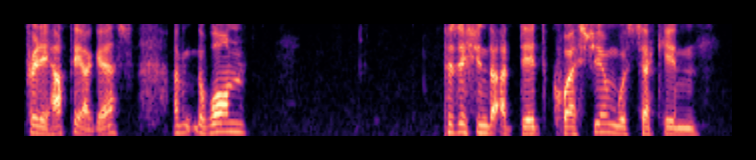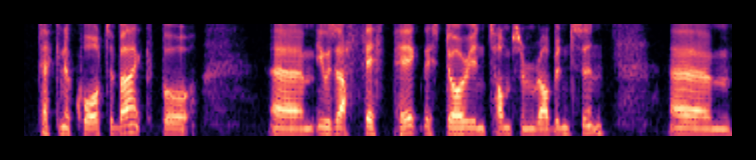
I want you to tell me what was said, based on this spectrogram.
pretty happy, I guess. I think the one position that I did question was taking taking a quarterback, but um, he was our fifth pick. This Dorian Thompson Robinson. Um,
